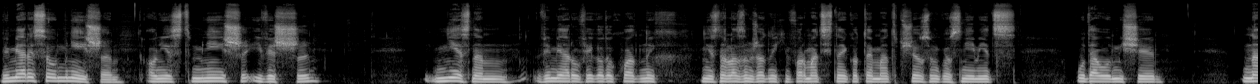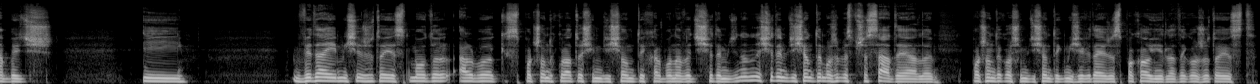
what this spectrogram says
Wymiary są mniejsze. On jest mniejszy i wyższy. Nie znam wymiarów jego dokładnych, nie znalazłem żadnych informacji na jego temat. Przyniosłem go z Niemiec. Udało mi się nabyć i wydaje mi się, że to jest model albo z początku lat 80., albo nawet 70. No 70. może bez przesady, ale początek 80. mi się wydaje, że spokojnie, dlatego że to jest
